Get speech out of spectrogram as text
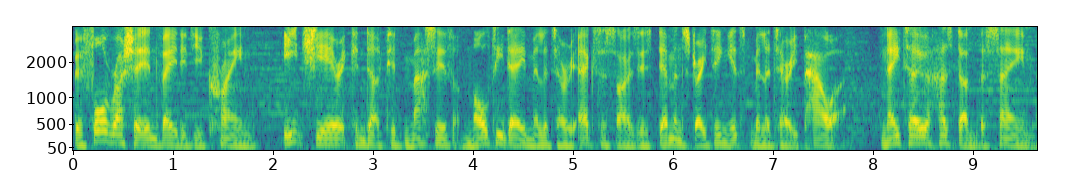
Before Russia invaded Ukraine, each year it conducted massive, multi-day military exercises demonstrating its military power. NATO has done the same,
